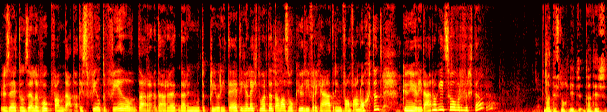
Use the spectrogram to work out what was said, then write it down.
u zei toen zelf ook van dat, dat is veel te veel. Daar, daar, eh, daarin moeten prioriteiten gelegd worden. Dat was ook jullie vergadering van vanochtend. Kunnen jullie daar nog iets over vertellen? Dat is nog niet. Dat is,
